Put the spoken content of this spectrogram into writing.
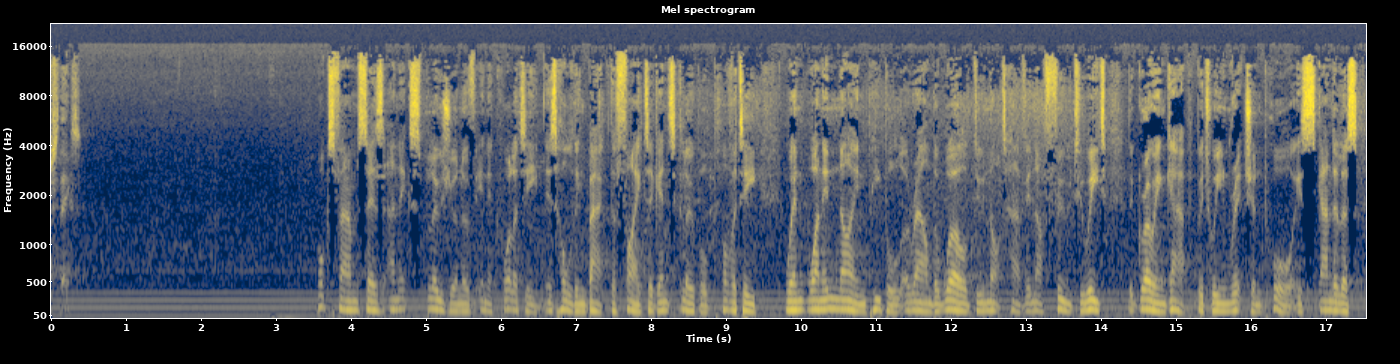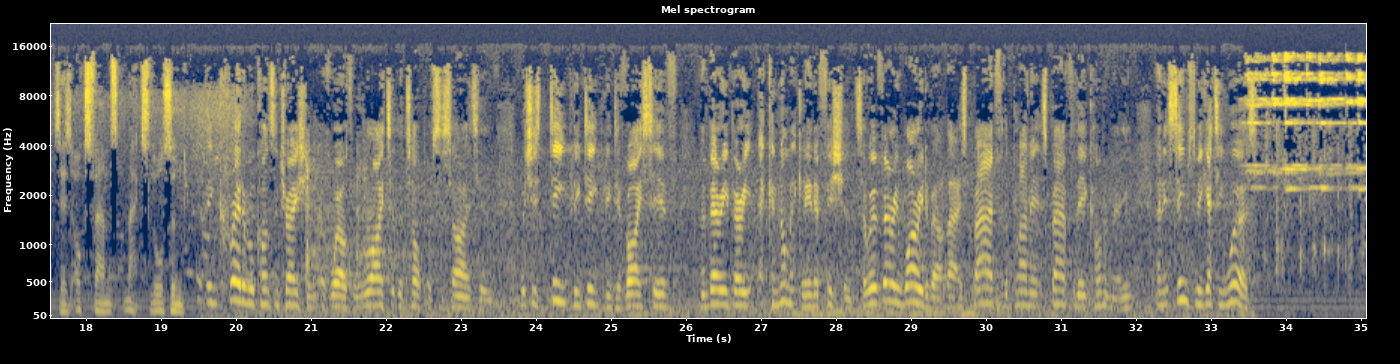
watch this. Oxfam says an explosion of inequality is holding back the fight against global poverty. When one in nine people around the world do not have enough food to eat, the growing gap between rich and poor is scandalous, says Oxfam's Max Lawson. Incredible concentration of wealth right at the top of society, which is deeply, deeply divisive and very, very economically inefficient. So we're very worried about that. It's bad for the planet, it's bad for the economy, and it seems to be getting worse.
